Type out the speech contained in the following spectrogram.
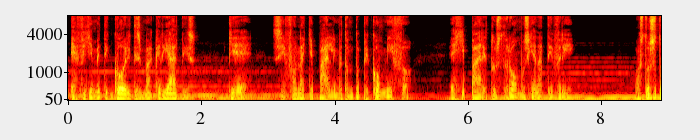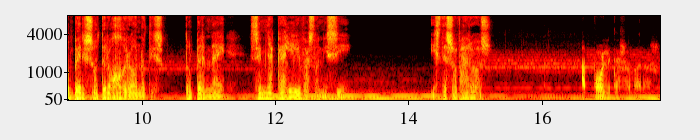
έφυγε με την κόρη της μακριά της και, σύμφωνα και πάλι με τον τοπικό μύθο, έχει πάρει τους δρόμους για να τη βρει. Ωστόσο τον περισσότερο χρόνο της τον περνάει σε μια καλύβα στο νησί. Είστε σοβαρός. Απόλυτα σοβαρός.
